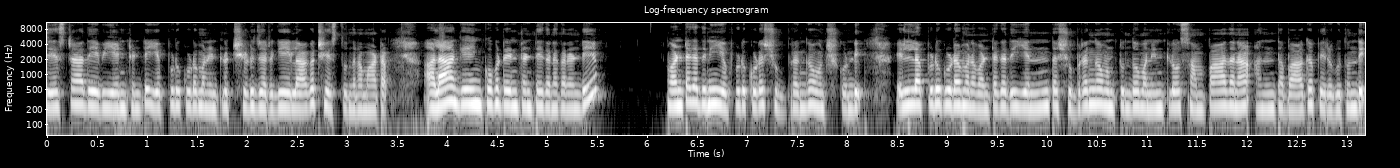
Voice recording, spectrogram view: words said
జ్యేష్ఠాదేవి ఏంటంటే ఎప్పుడు కూడా మన ఇంట్లో చెడు జరిగేలాగా చేస్తుందన్నమాట. అలాగే ఇంకొకటి ఏంటంటే కనుకనండి వంటగదిని ఎప్పుడు కూడా శుభ్రంగా ఉంచుకోండి. ఎల్లప్పుడూ కూడా మన వంటగది ఎంత శుభ్రంగా ఉంటుందో మన ఇంట్లో సంపాదన అంత బాగా పెరుగుతుంది.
